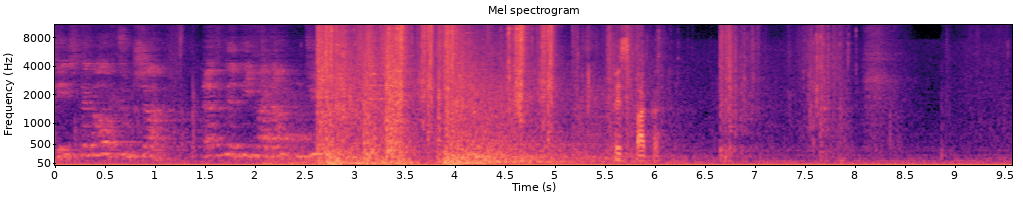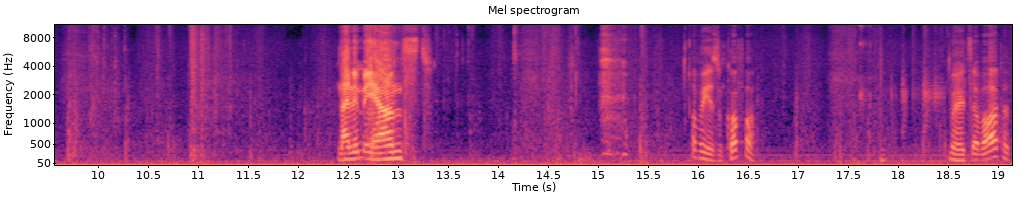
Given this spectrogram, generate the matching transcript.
Sie ist im Aufzugschacht. Öffnet die verdammten Türen. Pissbacke. Nein, im Ernst? Aber hier ist ein Koffer. Wer hätte erwartet?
